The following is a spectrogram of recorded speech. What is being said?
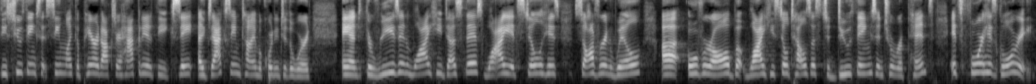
These two things that seem like a paradox are happening at the exa- exact same time according to the word. And the reason why he does this, why it's still his sovereign will uh, overall, but why he still tells us to do things and to repent, it's for his glory.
